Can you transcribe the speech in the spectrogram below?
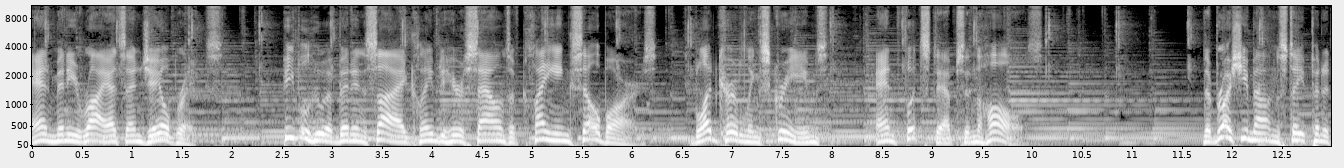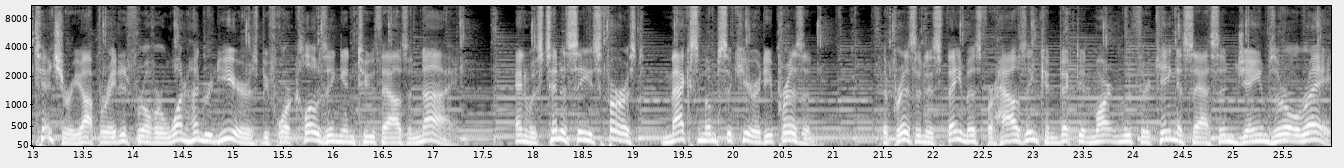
and many riots and jailbreaks. People who have been inside claim to hear sounds of clanging cell bars, blood curdling screams, and footsteps in the halls. The Brushy Mountain State Penitentiary operated for over 100 years before closing in 2009 and was Tennessee's first maximum security prison. The prison is famous for housing convicted Martin Luther King assassin James Earl Ray,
